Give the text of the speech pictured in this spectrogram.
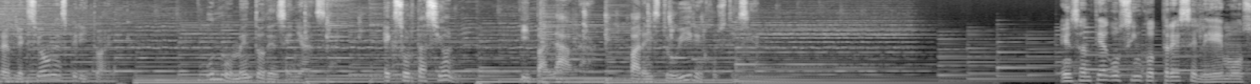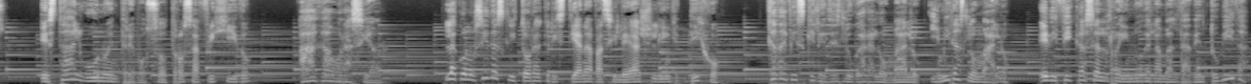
Reflexión espiritual. Un momento de enseñanza, exhortación y palabra para instruir en justicia. En Santiago 5:13 leemos, ¿Está alguno entre vosotros afligido? Haga oración. La conocida escritora cristiana Basilea Schling dijo, Cada vez que le des lugar a lo malo y miras lo malo, edificas el reino de la maldad en tu vida.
